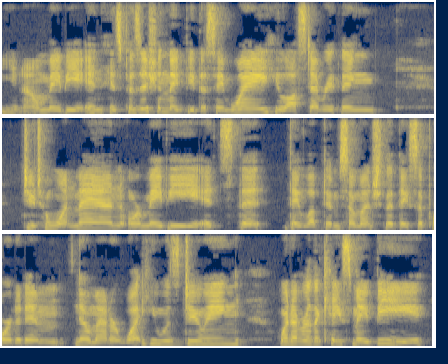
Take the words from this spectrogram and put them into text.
you know, maybe in his position they'd be the same way. He lost everything due to one man, or maybe it's that they loved him so much that they supported him no matter what he was doing. Whatever the case may be,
